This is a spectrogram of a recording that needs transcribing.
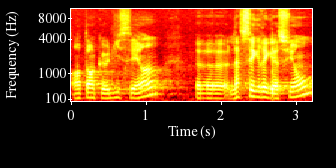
en tant que lycéen euh, la ségrégation,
